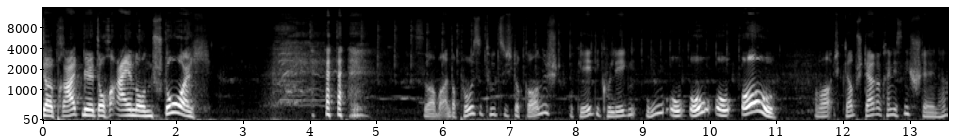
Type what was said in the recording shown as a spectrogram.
da brat mir doch einer einen Storch. so, aber an der Pose tut sich doch gar nicht. Okay, die Kollegen... Oh, oh, oh, oh, oh. Aber ich glaube, stärker kann ich es nicht stellen. Hä?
